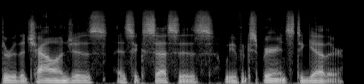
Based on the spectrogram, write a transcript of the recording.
through the challenges and successes we've experienced together.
